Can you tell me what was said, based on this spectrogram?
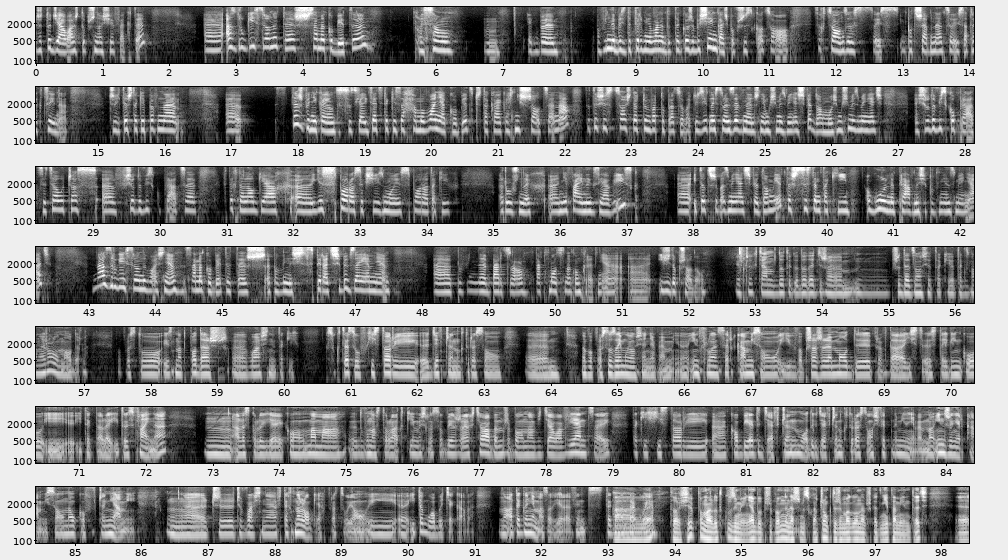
że to działa, że to przynosi efekty. E, a z drugiej strony też same kobiety są mm, jakby powinny być zdeterminowane do tego, żeby sięgać po wszystko, co, co chcą, co jest, co jest im potrzebne, co jest atrakcyjne. Czyli też takie pewne, e, też wynikające z socjalizacji, takie zahamowania kobiet, czy taka jakaś niższa ocena, to też jest coś, nad czym warto pracować. Z jednej strony zewnętrznie musimy zmieniać świadomość, musimy zmieniać e, środowisko pracy. Cały czas e, w środowisku pracy, w technologiach e, jest sporo seksizmu, jest sporo takich różnych niefajnych zjawisk. I to trzeba zmieniać świadomie. Też system taki ogólny, prawny się powinien zmieniać. No a z drugiej strony właśnie same kobiety też powinny wspierać siebie wzajemnie, powinny bardzo tak mocno, konkretnie iść do przodu. Jeszcze chciałam do tego dodać, że mm, przydadzą się takie tak zwane role model. Po prostu jest nadpodaż właśnie takich sukcesów w historii dziewczyn, które są no po prostu zajmują się, nie wiem, influencerkami, są i w obszarze mody, prawda, i stylingu i, i tak dalej. I to jest fajne. Mm, ale z kolei ja jako mama dwunastolatki myślę sobie, że chciałabym, żeby ona widziała więcej takich historii e, kobiet, dziewczyn, młodych dziewczyn, które są świetnymi, nie wiem, no, inżynierkami, są naukowczyniami, mm, e, czy, czy właśnie w technologiach pracują i, i to byłoby ciekawe. No a tego nie ma za wiele, więc tego Ale nam brakuje. To się pomalutku zmienia, bo przypomnę naszym słuchaczom, którzy mogą na przykład nie pamiętać,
